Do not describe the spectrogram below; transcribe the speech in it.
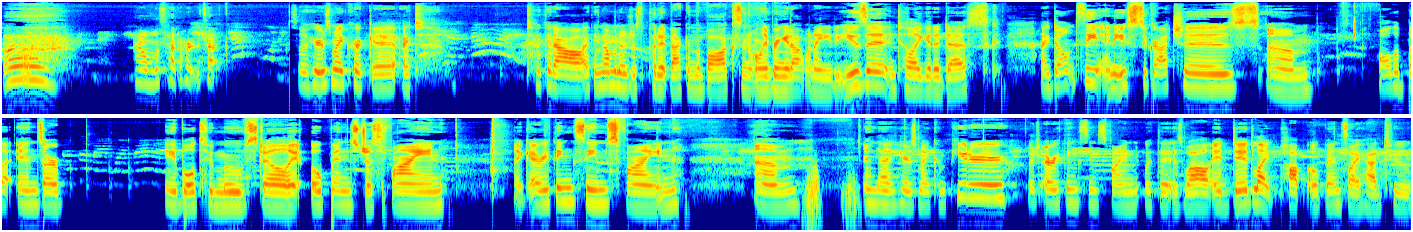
uh, I almost had a heart attack. So here's my Cricut. I took it out. I think I'm going to just put it back in the box and only bring it out when I need to use it until I get a desk. I don't see any scratches. Um, all the buttons are able to move still. It opens just fine. Like everything seems fine. Um, and then here's my computer, which everything seems fine with it as well. It did like pop open, so I had to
